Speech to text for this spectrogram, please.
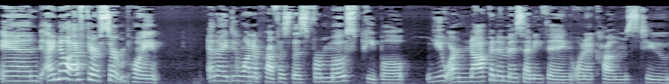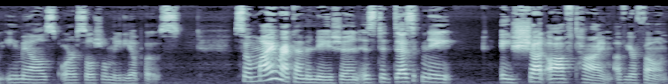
And I know after a certain point, and I do want to preface this for most people, you are not going to miss anything when it comes to emails or social media posts. So, my recommendation is to designate a shut off time of your phone.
